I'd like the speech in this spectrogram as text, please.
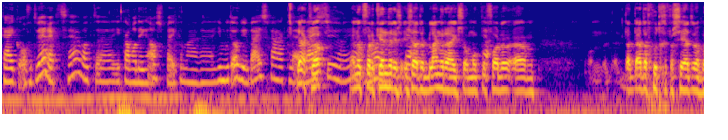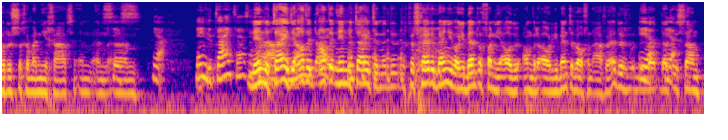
kijken of het werkt. Hè? Want eh, je kan wel dingen afspreken, maar je moet ook weer bijschakelen en Ja, klopt. bijsturen. Ja, en ook voor de kinderen is, is dat het belangrijkste om ook voor de, ehm, dat, dat het goed gefaseerd en op een rustige manier gaat. En, en, ehm, ja. Neem de tijd, hè? neem de tijd, Neem altijd, de altijd tijd. neem de tijd. En, de- gescheiden ben je wel, je bent wel van die ouder, andere ouder, je bent er wel vanaf. Hè? Dus Ja, dat, dat ja. is dan.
